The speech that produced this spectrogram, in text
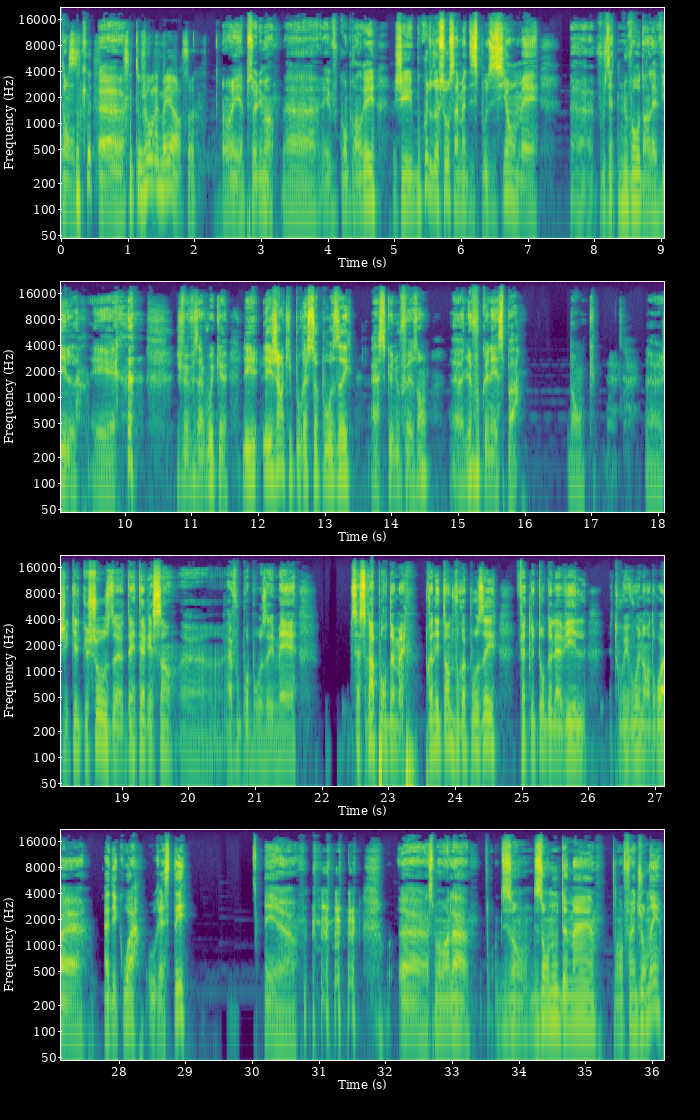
Donc, euh, C'est toujours le meilleur, ça. oui, absolument. Euh, et vous comprendrez, j'ai beaucoup de ressources à ma disposition, mais euh, vous êtes nouveau dans la ville et je vais vous avouer que les, les gens qui pourraient s'opposer à ce que nous faisons euh, ne vous connaissent pas. Donc, euh, j'ai quelque chose d'intéressant euh, à vous proposer, mais ça sera pour demain. Prenez le temps de vous reposer, faites le tour de la ville, trouvez-vous un endroit adéquat où rester. Et euh, euh, à ce moment-là, disons, disons-nous demain en fin de journée.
